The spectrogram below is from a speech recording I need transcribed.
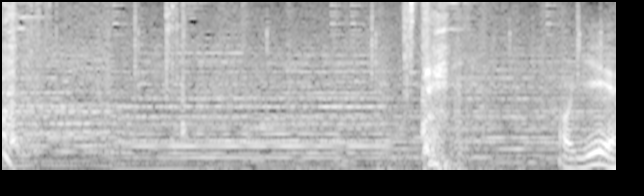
Oh yeah.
